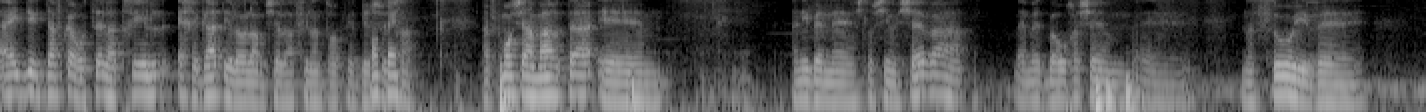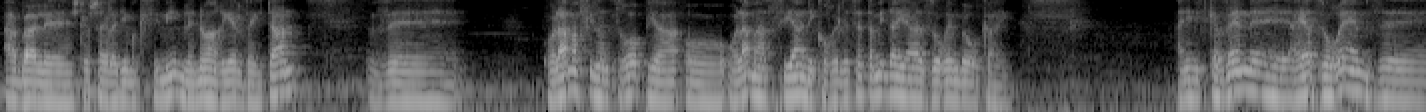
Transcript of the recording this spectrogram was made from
הייתי דווקא רוצה להתחיל איך הגעתי לעולם של הפילנטרופיה, ברשותך. אוקיי. אז כמו שאמרת, אני בן אה, 37, באמת, ברוך השם, אה, נשוי ואבא לשלושה ילדים מקסימים, לנועה, אריאל ואיתן. ועולם הפילנטרופיה, או עולם העשייה, אני קורא לזה, תמיד היה זורם בעורקיי. אני מתכוון, אה, היה זורם, זה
